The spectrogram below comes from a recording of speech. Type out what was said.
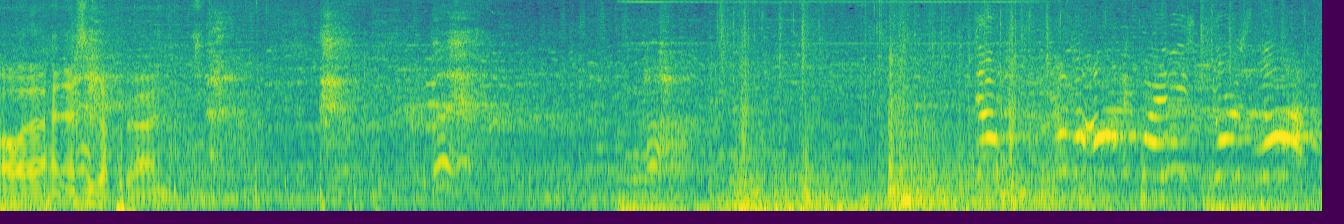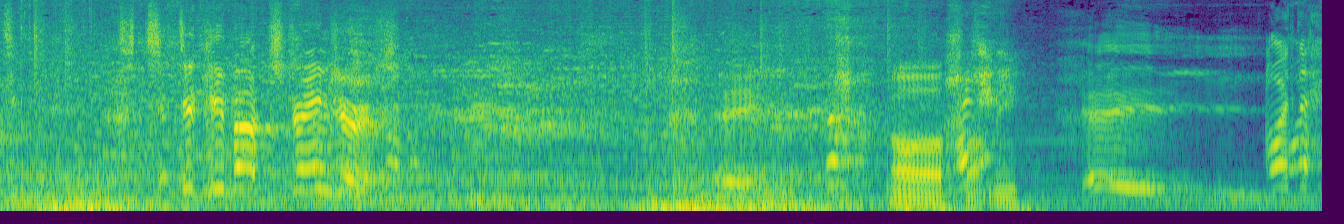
Oh, I think this is a prank. No! Come on! Why are these doors locked? To keep out strangers! Oh, fuck me. Hey! What the hell? Boom!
